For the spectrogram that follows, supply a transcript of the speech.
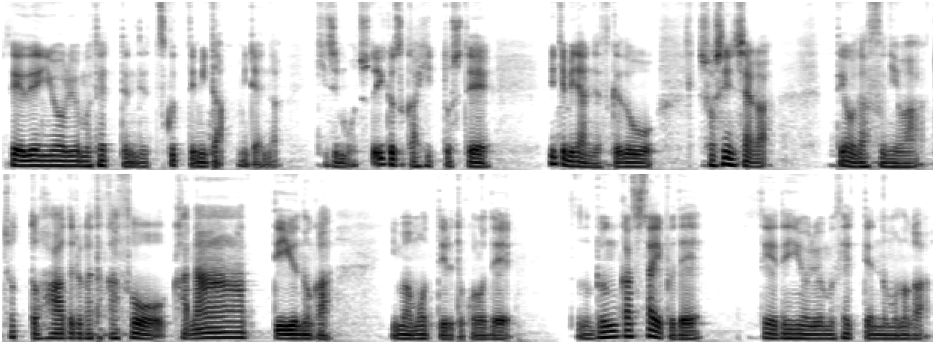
静電容量無接点で作ってみた、みたいな記事もちょっといくつかヒットして見てみたんですけど、初心者が手を出すにはちょっとハードルが高そうかなっていうのが今持っているところで、その分割タイプで静電容量無接点のものが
